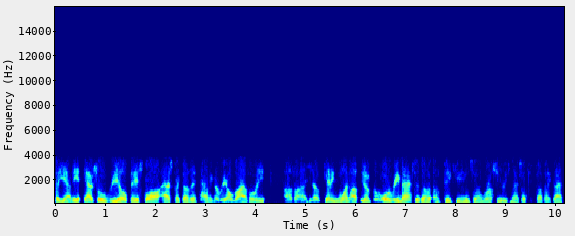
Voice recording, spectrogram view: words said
But yeah, the actual real baseball aspect of it, having a real rivalry, of uh, you know getting one up, you know, or rematches of, of big games, uh, World Series matchups, and stuff like that.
